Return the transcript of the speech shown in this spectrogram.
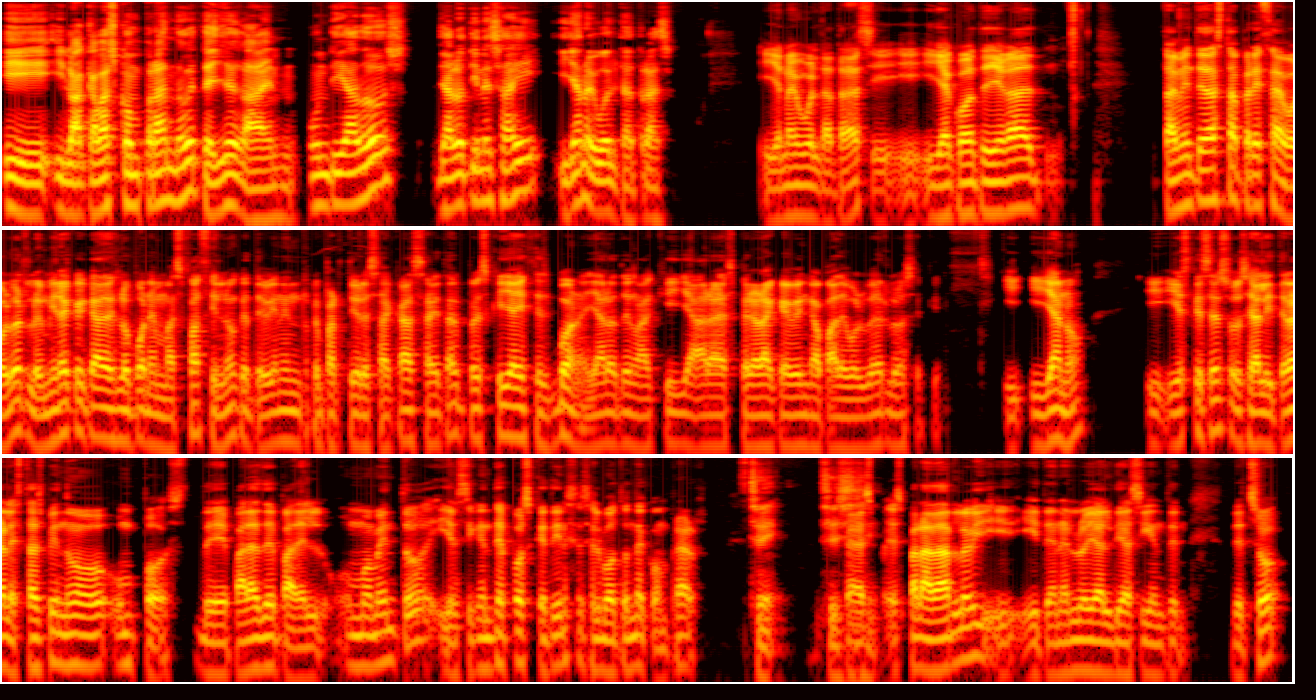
y, lo acabas comprando, te llega en un día o dos, ya lo tienes ahí y ya no hay vuelta atrás. Y ya no hay vuelta atrás, y, y ya cuando te llega, también te da esta pereza de devolverlo. Y mira que cada vez lo ponen más fácil, ¿no? Que te vienen repartidores a casa y tal, pero es que ya dices, bueno, ya lo tengo aquí, ya ahora esperar a que venga para devolverlo, sé qué. Y, ya no. Y, es que es eso, o sea, literal, estás viendo un post de palas de padel un momento y el siguiente post que tienes es el botón de comprar. Sí, sí, sí, es, para darlo y, tenerlo ya al día siguiente. De hecho,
